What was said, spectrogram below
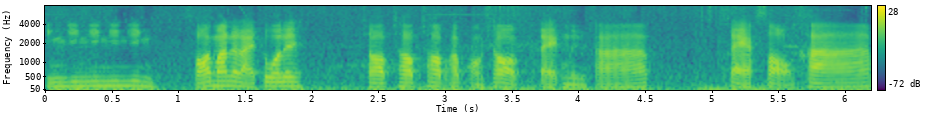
ยิงยิงยิงยิงยิงซ้อนมาหลายๆตัวเลย ชอบชอบชอบครับของชอบแตกหนึ่งครับ แตกสองครับ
